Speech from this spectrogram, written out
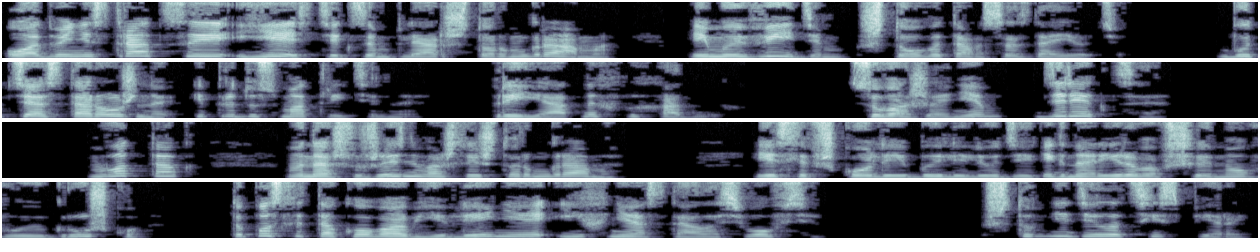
У администрации есть экземпляр штормграмма, и мы видим, что вы там создаете. Будьте осторожны и предусмотрительны. Приятных выходных. С уважением, дирекция. Вот так в нашу жизнь вошли штормграммы. Если в школе и были люди, игнорировавшие новую игрушку, то после такого объявления их не осталось вовсе. Что мне делать с Исперой?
